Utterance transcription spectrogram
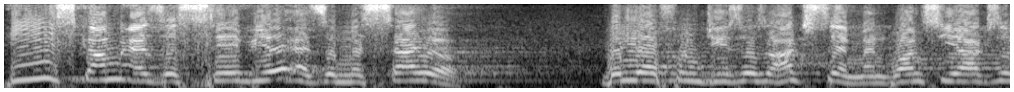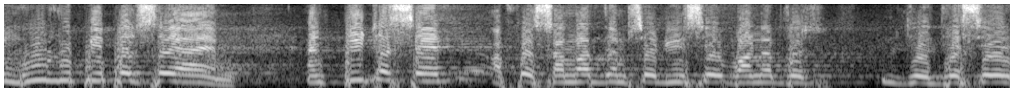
He is come as a savior, as a messiah. Very often Jesus asks them, and once he asks them, who do people say I am? And Peter said, of course some of them said, you say one of the, they say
